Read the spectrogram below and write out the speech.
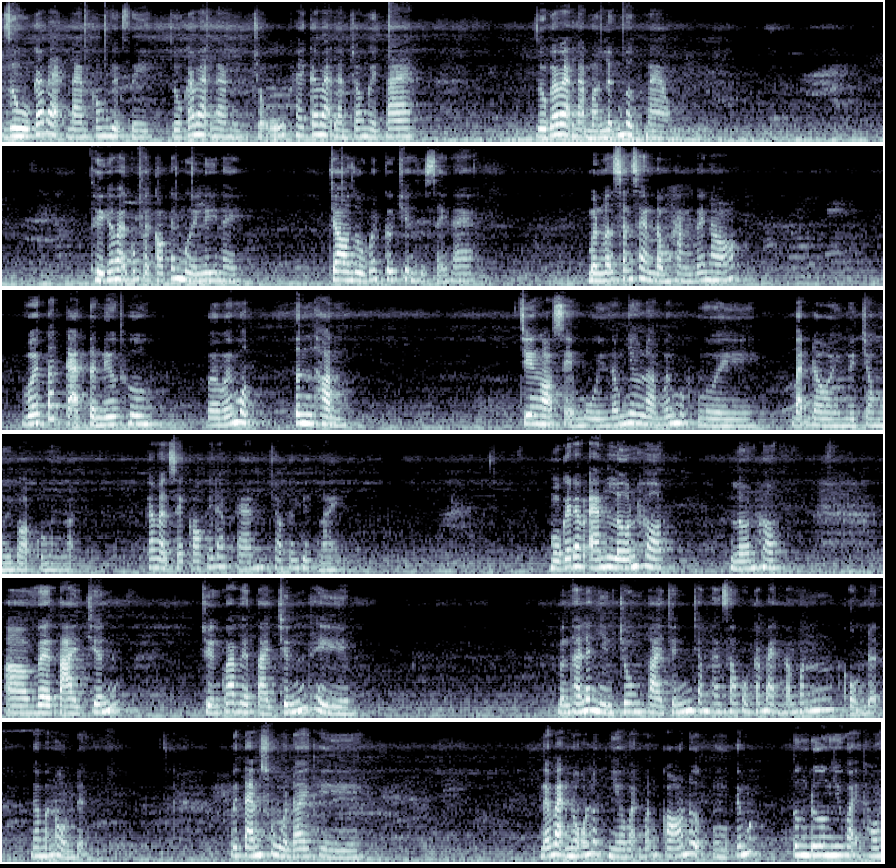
dù các bạn làm công việc gì, dù các bạn làm chủ hay các bạn làm cho người ta, dù các bạn làm ở lĩnh vực nào, thì các bạn cũng phải có cái 10 ly này. Cho dù bất cứ chuyện gì xảy ra, mình vẫn sẵn sàng đồng hành với nó, với tất cả tình yêu thương và với một tinh thần chia ngọt sẻ mùi giống như là với một người bạn đời người chồng người vợ của mình vậy. Các bạn sẽ có cái đáp án cho cái việc này. Một cái đáp án lớn hơn lớn hơn. À, về tài chính chuyển qua về tài chính thì mình thấy là nhìn chung tài chính trong tháng 6 của các bạn nó vẫn ổn định nó vẫn ổn định. Với 8 xu ở đây thì nếu bạn nỗ lực nhiều bạn vẫn có được một cái mức tương đương như vậy thôi.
